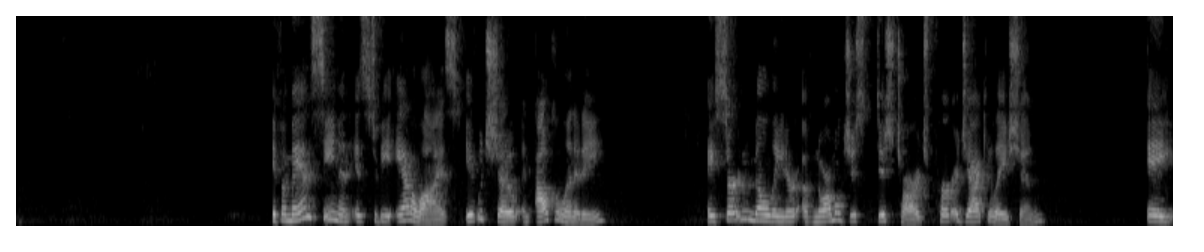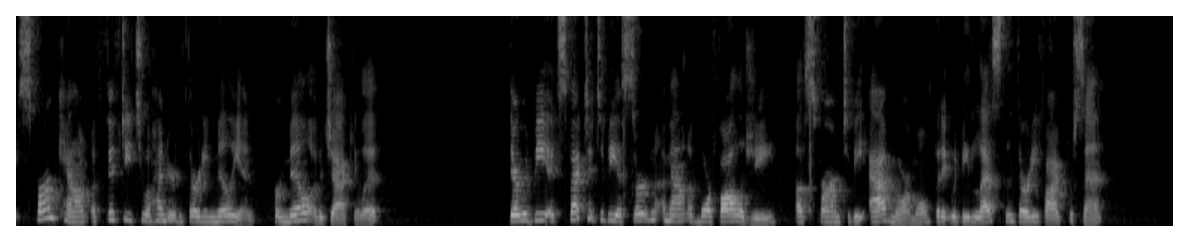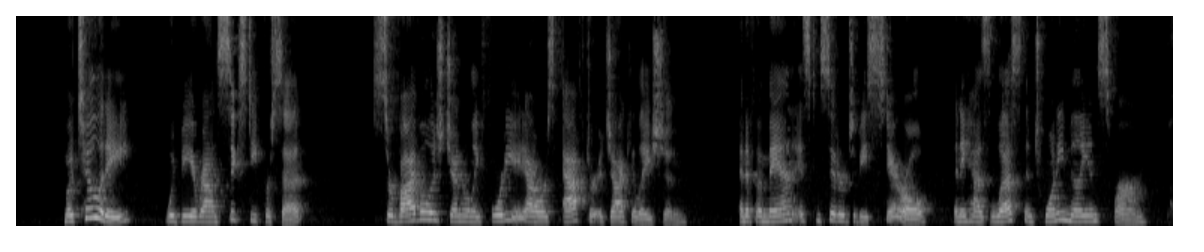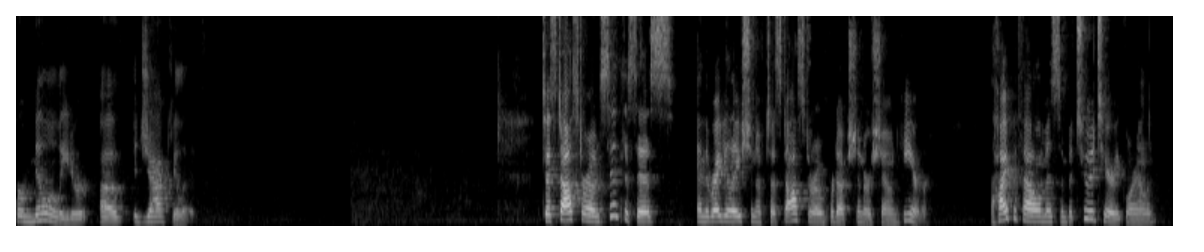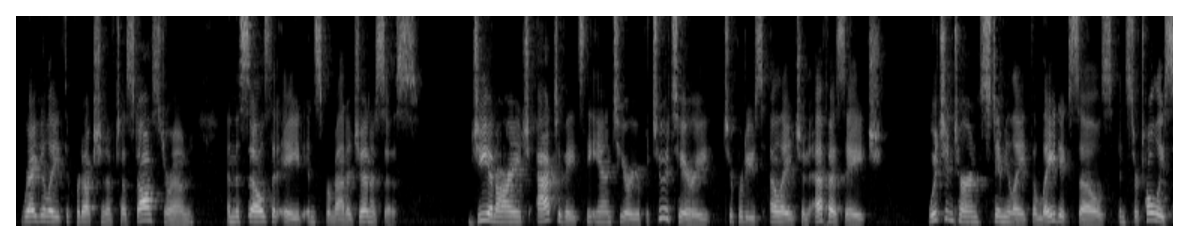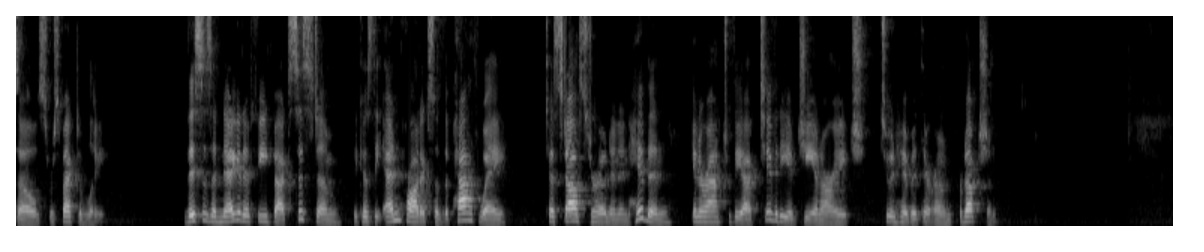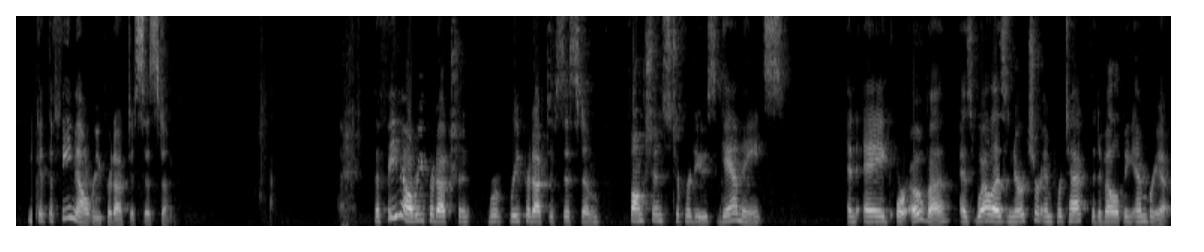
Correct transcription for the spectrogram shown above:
If a man's semen is to be analyzed, it would show an alkalinity, a certain milliliter of normal discharge per ejaculation, a sperm count of 50 to 130 million per mil of ejaculate, there would be expected to be a certain amount of morphology of sperm to be abnormal, but it would be less than 35%. Motility would be around 60%. Survival is generally 48 hours after ejaculation, and if a man is considered to be sterile, then he has less than 20 million sperm per milliliter of ejaculate. Testosterone synthesis and the regulation of testosterone production are shown here. The hypothalamus and pituitary gland regulate the production of testosterone and the cells that aid in spermatogenesis. GnRH activates the anterior pituitary to produce LH and FSH, which in turn stimulate the Leydig cells and Sertoli cells, respectively. This is a negative feedback system because the end products of the pathway, testosterone and inhibin, interact with the activity of GnRH to inhibit their own production. Look at the female reproductive system. The female reproduction, re reproductive system functions to produce gametes, an egg or ova, as well as nurture and protect the developing embryo.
